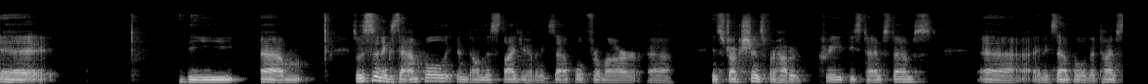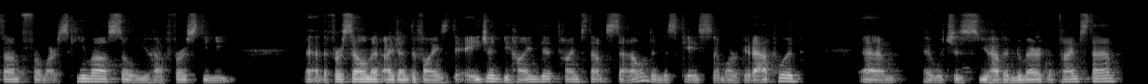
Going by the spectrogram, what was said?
uh, the um, so this is an example and on this slide you have an example from our uh, instructions for how to create these timestamps uh, an example of a timestamp from our schema so you have first the uh, the first element identifies the agent behind the timestamp sound in this case uh, Margaret Atwood um, uh, which is you have a numerical timestamp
